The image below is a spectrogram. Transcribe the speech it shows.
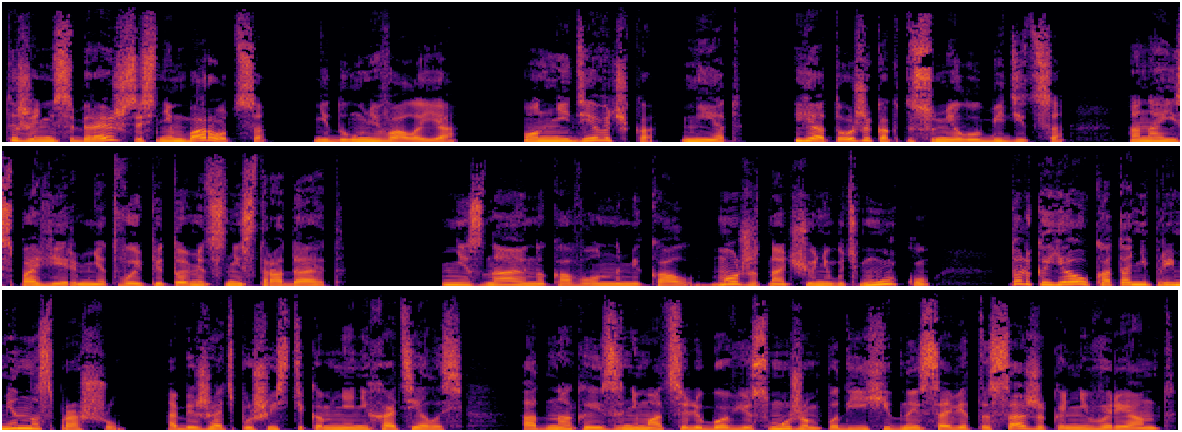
Ты же не собираешься с ним бороться?» — недоумевала я. «Он не девочка?» «Нет. Я тоже как-то сумела убедиться. Анаис, поверь мне, твой питомец не страдает. Не знаю, на кого он намекал. Может, на чью-нибудь Мурку. Только я у кота непременно спрошу. Обижать Пушистика мне не хотелось. Однако и заниматься любовью с мужем под ехидные советы Сажика не вариант.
